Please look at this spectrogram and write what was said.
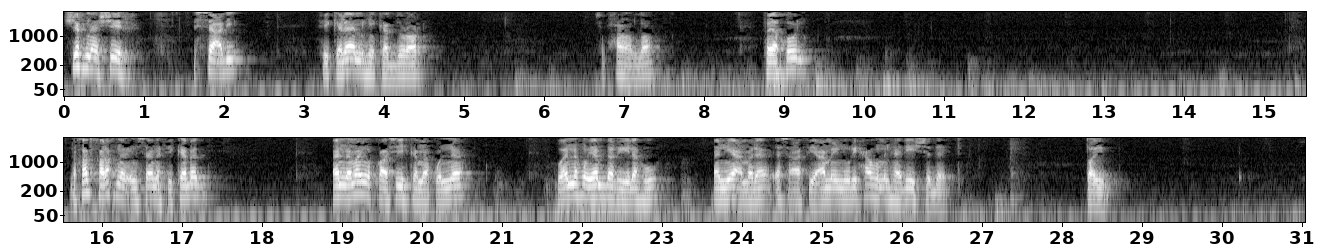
شيخنا الشيخ السعدي في كلامه كالدرر سبحان الله فيقول لقد خلقنا الإنسان في كبد أن ما يقاسيه كما قلنا وأنه ينبغي له أن يعمل يسعى في عمل يريحه من هذه الشدائد. طيب.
